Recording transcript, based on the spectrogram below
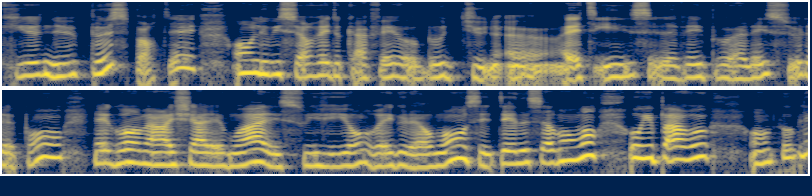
qu'il ne peut supporter. On lui servait du café au bout d'une heure. Et il se levait pour aller sur le pont? Les grands maréchal et moi les suivions régulièrement. C'était le seul moment où il parut en public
